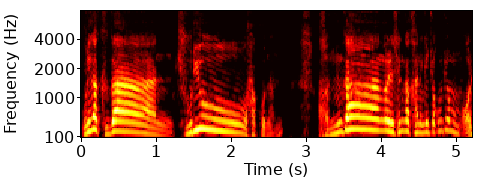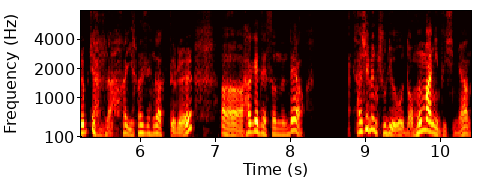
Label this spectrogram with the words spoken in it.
우리가 그간 주류하고는 건강을 생각하는 게 조금 좀 어렵지 않나 이런 생각들을 어, 하게 됐었는데요. 사실은 주류 너무 많이 드시면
